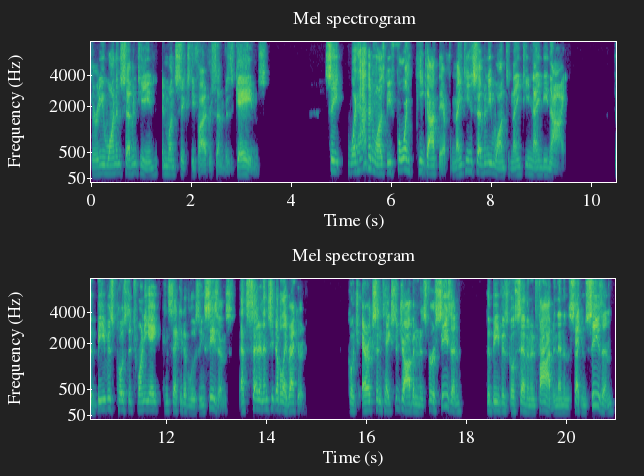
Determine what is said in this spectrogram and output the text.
31 and 17, and won 65% of his games. See, what happened was before he got there, from 1971 to 1999, the Beavers posted 28 consecutive losing seasons. That set an NCAA record. Coach Erickson takes the job, and in his first season, the Beavers go seven and five. And then in the second season,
